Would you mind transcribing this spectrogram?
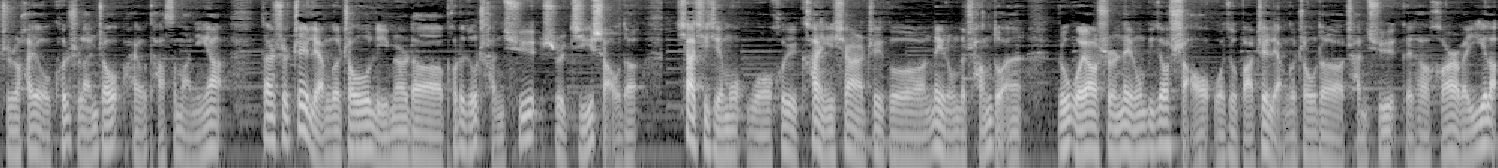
只还有昆士兰州，还有塔斯马尼亚。但是这两个州里面的葡萄酒产区是极少的。下期节目我会看一下这个内容的长短，如果要是内容比较少，我就把这两个州的产区给它合二为一了；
